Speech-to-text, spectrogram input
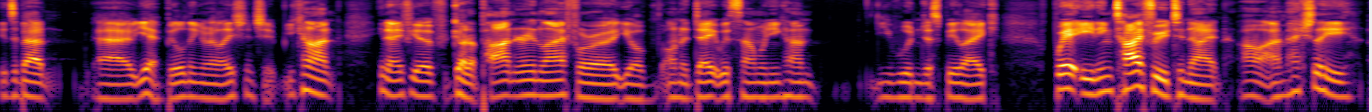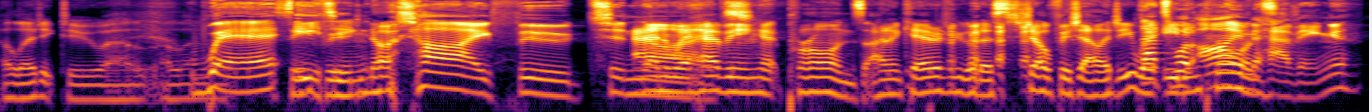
It's about uh, yeah, building a relationship. You can't, you know, if you've got a partner in life or a, you're on a date with someone, you can't. You wouldn't just be like, "We're eating Thai food tonight." Oh, I'm actually allergic to. Uh, a lot of We're seafood. eating No. Thai food tonight. And we're having prawns. I don't care if you've got a shellfish allergy. We're That's eating what I'm having.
